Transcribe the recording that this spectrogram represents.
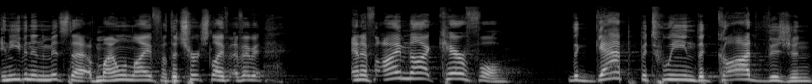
And even in the midst of that, of my own life, of the church life, of every, and if I'm not careful, the gap between the God vision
